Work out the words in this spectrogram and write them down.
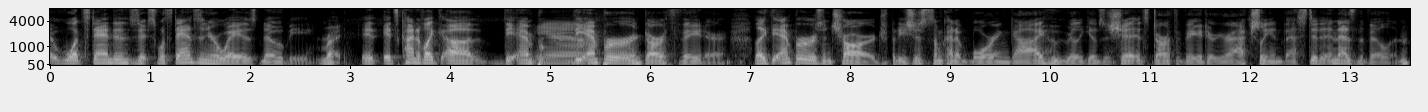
what stands in, what stands in your way is Nobi. Right. It, it's kind of like uh, the emperor, Yeah. the Emperor and Darth Vader. Like the Emperor's in charge, but he's just some kind of boring guy who really gives a shit. It's Darth Vader you're actually invested in as the villain.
